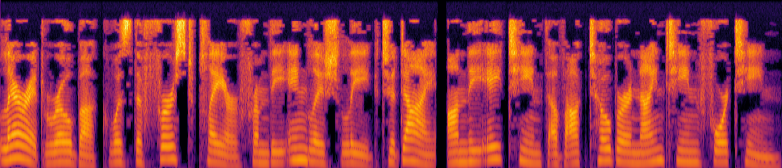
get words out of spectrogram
Larrett Roebuck was the first player from the English League to die, on 18 October 1914.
